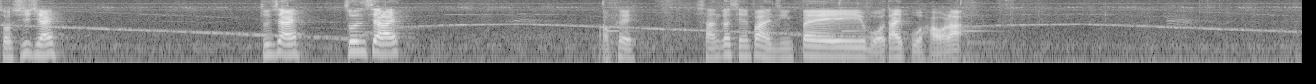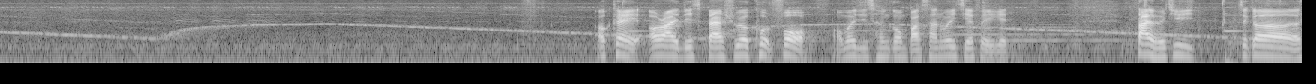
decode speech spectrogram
手举起来，蹲下来，蹲下来。OK，三个嫌犯已经被我逮捕好了。OK，Alright，Dispatch Real Code Four，我们已经成功把三位劫匪给带回去这个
